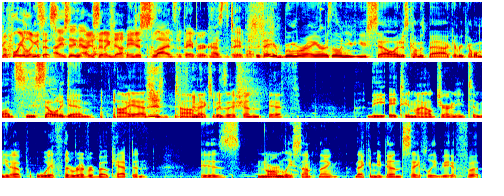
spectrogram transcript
before you look at this? Are you sitting down? Are you sitting down? And he just slides the paper across the table. Is that your boomeranger? Is that the one you, you sell and just comes back every couple months and you sell it again? I asked Tom Exposition if the 18 mile journey to meet up with the riverboat captain is normally something that can be done safely via foot,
